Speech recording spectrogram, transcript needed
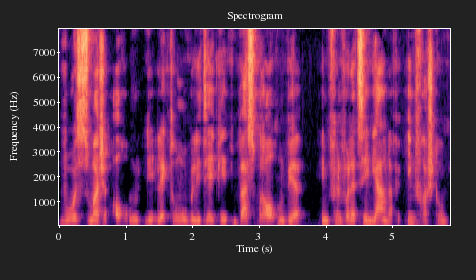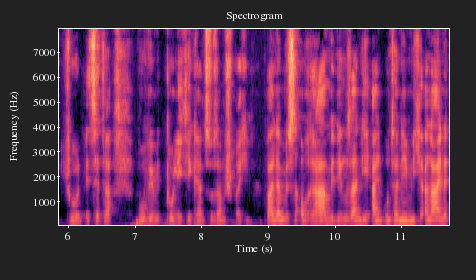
wo es zum Beispiel auch um die Elektromobilität geht. Was brauchen wir in fünf oder zehn Jahren dafür, Infrastrukturen etc., wo wir mit Politikern zusammensprechen. Weil da müssen auch Rahmenbedingungen sein, die ein Unternehmen nicht alleine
